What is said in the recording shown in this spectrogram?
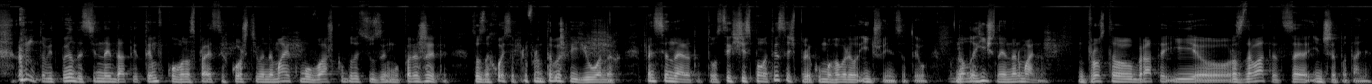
то відповідно їх дати тим, в кого насправді цих коштів немає, кому важко буде цю зиму пережити. Хто знаходиться при фронтових регіонах, пенсіонери, тобто цих 6,5 тисяч, про яку ми говорили іншу ініціативу, аналогічно і нормально. Ну, Просто брати і роздавати це інше питання.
